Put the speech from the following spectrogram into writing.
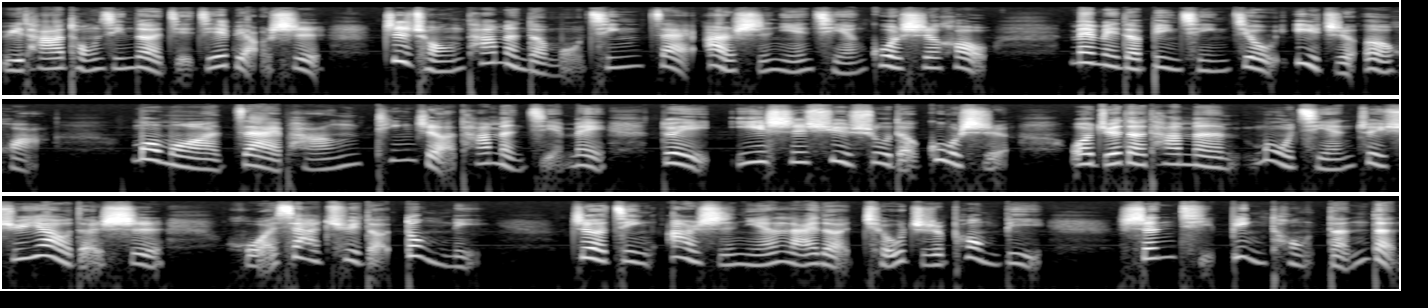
与他同行的姐姐表示，自从他们的母亲在二十年前过世后，妹妹的病情就一直恶化。默默在旁听着她们姐妹对医师叙述的故事，我觉得她们目前最需要的是活下去的动力。这近二十年来的求职碰壁、身体病痛等等，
